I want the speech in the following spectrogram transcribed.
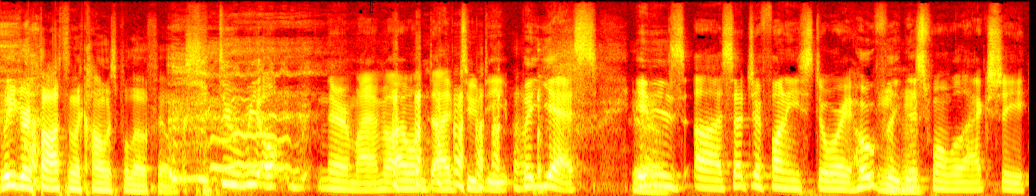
Leave your thoughts in the comments below, folks. Dude, we all, never mind. I won't dive too deep. But yes, it Yeah. Mm-hmm. uh, such a funny story. Hopefully, this one will actually.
